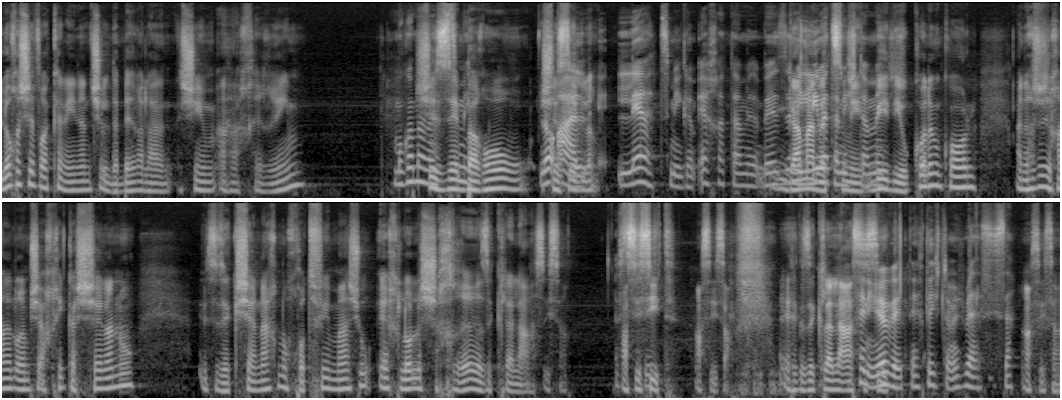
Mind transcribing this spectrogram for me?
לא חושב רק על העניין של לדבר על האנשים האחרים, כמו גם על שזה עצמי. ברור, לא שזה על, לא... לעצמי, גם איך אתה, באיזה גם מילים על אתה עצמי, משתמש. בדיוק. קודם כל, אני חושב שאחד הדברים שהכי קשה לנו, זה כשאנחנו חוטפים משהו, איך לא לשחרר איזה קללה עסיסה. עסיסית, עסיסה. זה קללה עסיסית. אני אוהבת, איך תשתמש בעסיסה. עסיסה.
